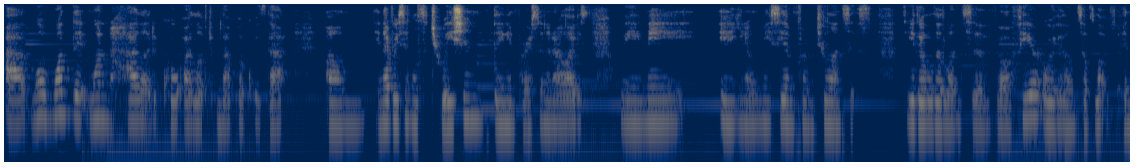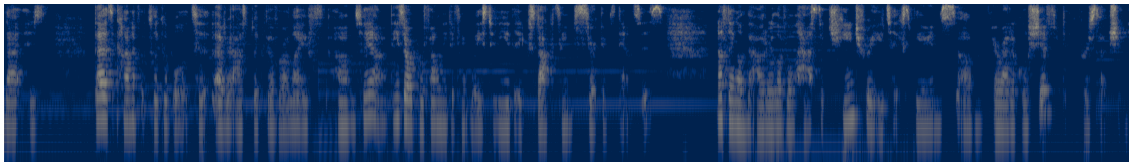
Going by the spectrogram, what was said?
uh, well, one thing, one highlighted quote I loved from that book was that um, in every single situation, thing, in person in our lives, we may, eh, you know, may see them from two lenses. It's either the lens of uh, fear or the lens of love, and that is that is kind of applicable to every aspect of our life. Um, so yeah, these are profoundly different ways to view the exact same circumstances. Nothing on the outer level has to change for you to experience um, a radical shift in perception.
